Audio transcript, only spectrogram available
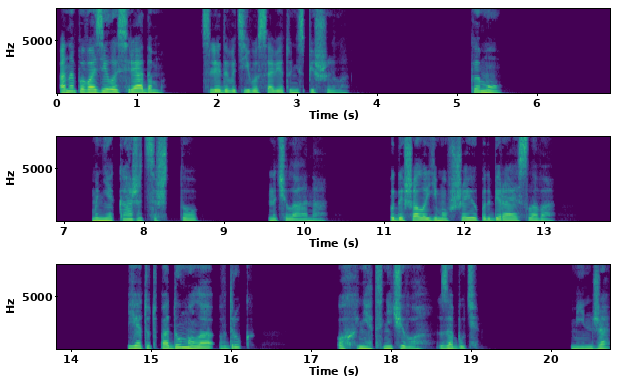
Она повозилась рядом, следовать его совету не спешила. «Кому?» «Мне кажется, что...» — начала она. Подышала ему в шею, подбирая слова. «Я тут подумала, вдруг...» «Ох, нет, ничего, забудь». Минджа?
